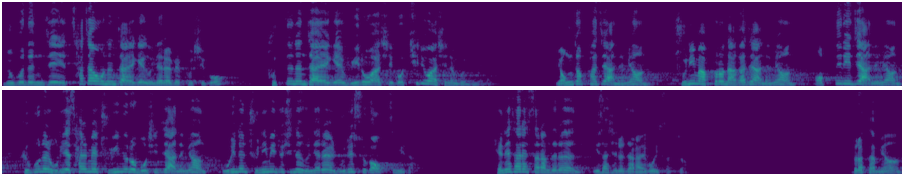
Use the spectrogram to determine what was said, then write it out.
누구든지 찾아오는 자에게 은혜를 베푸시고 붙드는 자에게 위로하시고 치료하시는 분입니다. 영접하지 않으면 주님 앞으로 나가지 않으면 엎드리지 않으면 그분을 우리의 삶의 주인으로 모시지 않으면 우리는 주님이 주시는 은혜를 누릴 수가 없습니다. 게네사렛 사람들은 이 사실을 잘 알고 있었죠. 그렇다면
